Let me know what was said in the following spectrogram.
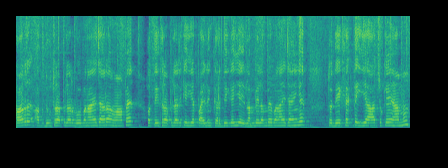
और अब दूसरा पिलर वो बनाया जा रहा है वहाँ पे और तीसरा पिलर के ये पाइलिंग कर दी गई है लंबे लंबे बनाए जाएँगे। तो देख सकते हैं, ये आ चुके हैं हम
